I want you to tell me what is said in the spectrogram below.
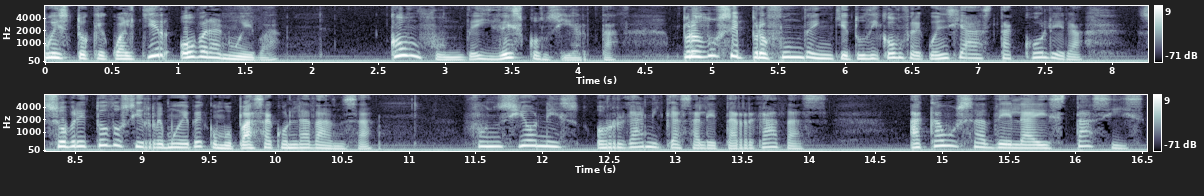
puesto que cualquier obra nueva confunde y desconcierta, produce profunda inquietud y con frecuencia hasta cólera, sobre todo si remueve, como pasa con la danza, funciones orgánicas aletargadas a causa de la estasis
